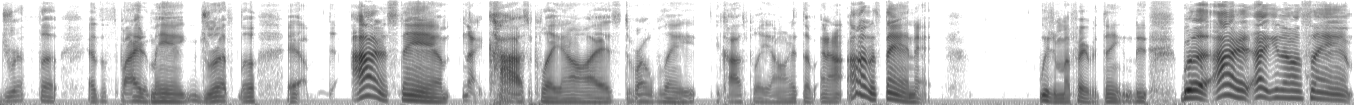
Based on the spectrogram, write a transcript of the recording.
dressed up as a Spider Man, you dressed up eh, I understand like cosplay and all that, the roleplay cosplay and all that stuff. And I, I understand that. Which is my favorite thing to do. But I, I you know what I'm saying?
